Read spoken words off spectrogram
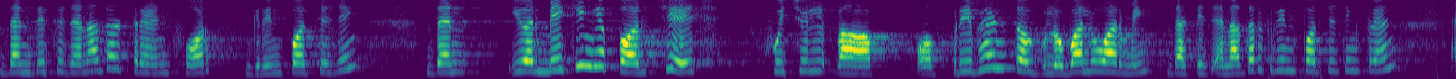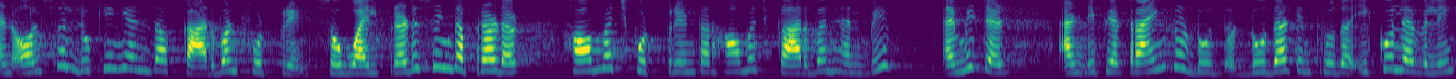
then this is another trend for green purchasing. Then you are making a purchase which will uh, uh, prevent the global warming that is another green purchasing trend and also looking at the carbon footprint. So, while producing the product how much footprint or how much carbon can be emitted and if you are trying to do, the, do that in through the eco labeling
